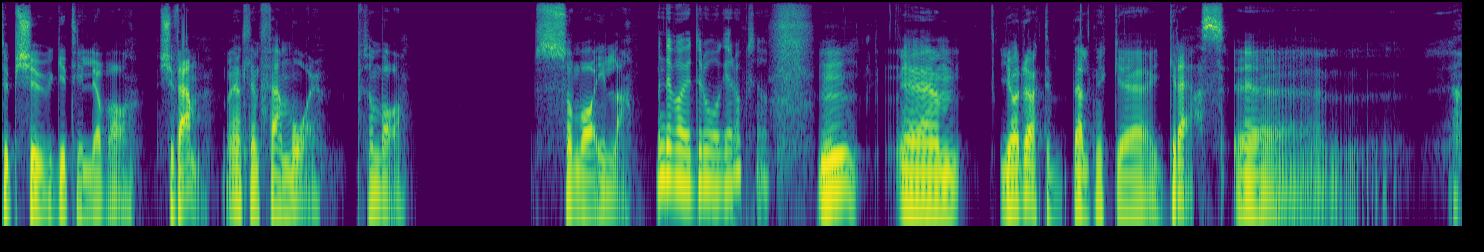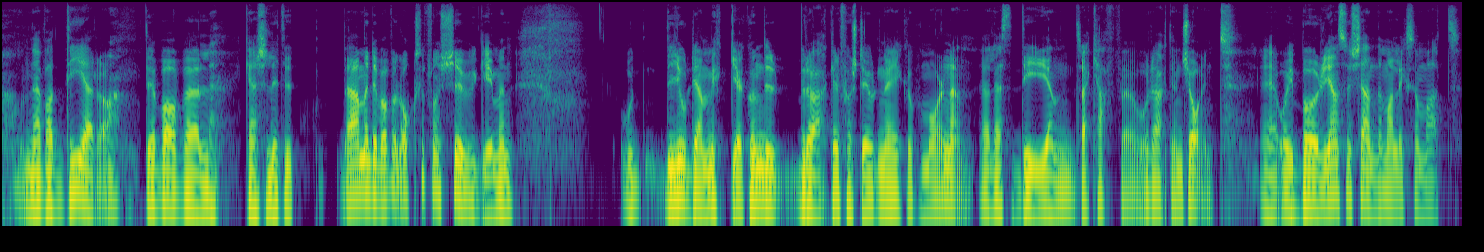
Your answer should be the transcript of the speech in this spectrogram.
typ 20 till jag var 25, egentligen fem år som var, som var illa. Men det var ju droger också. Mm, eh, jag rökte väldigt mycket gräs. Eh, när var det då? Det var väl kanske lite, nej men det var väl också från 20, men och det gjorde jag mycket. Jag kunde röka det första jag gjorde när jag gick upp på morgonen. Jag läste DN, drack kaffe och rökte en joint. Eh, och i början så kände man liksom att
